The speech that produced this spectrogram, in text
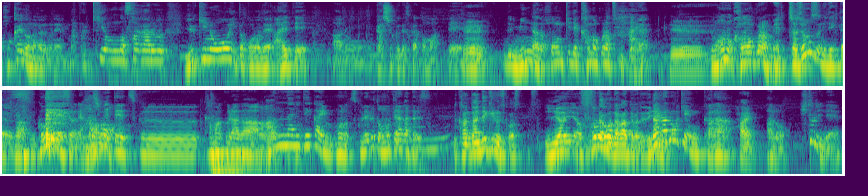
北海道の中でもねまた気温の下がる雪の多いところであえてあの合宿ですから泊まってえでみんなで本気で鎌倉作ってね、はい。えへえでもあの鎌倉めっちゃ上手にできたよな。すごいですよね。あ初めて作る鎌倉があんなにでかいもの作れると思ってなかったです。簡単にできるんですか？いやいやそそれはなかったからできる。長野県からはい。あの一人ね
